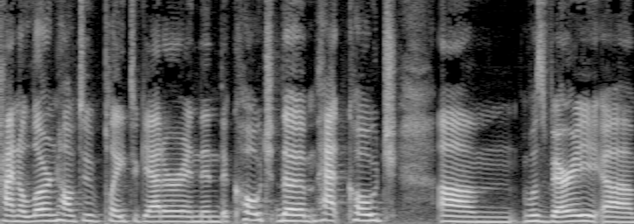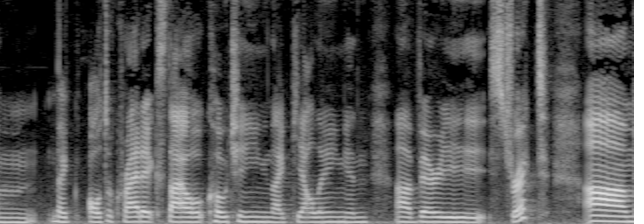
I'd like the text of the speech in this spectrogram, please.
kind of learn how to play together and then the coach the head coach um, was very um, like autocratic style coaching like yelling and uh, very strict. Um,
